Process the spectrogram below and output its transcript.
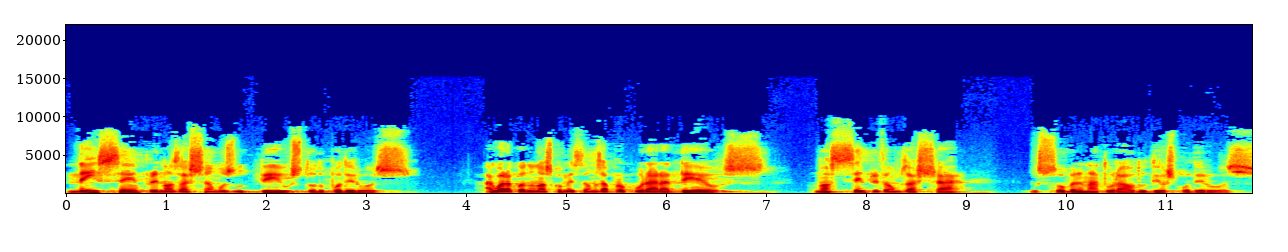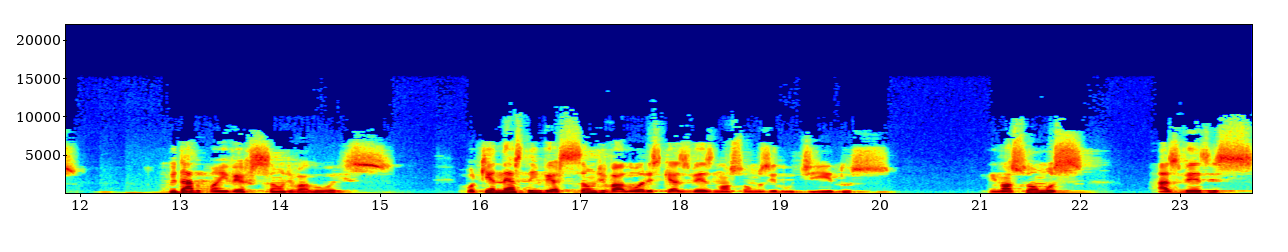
nem sempre nós achamos o Deus Todo-Poderoso. Agora, quando nós começamos a procurar a Deus, nós sempre vamos achar o sobrenatural do Deus poderoso. Cuidado com a inversão de valores. Porque é nesta inversão de valores que às vezes nós somos iludidos. E nós somos, às vezes,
